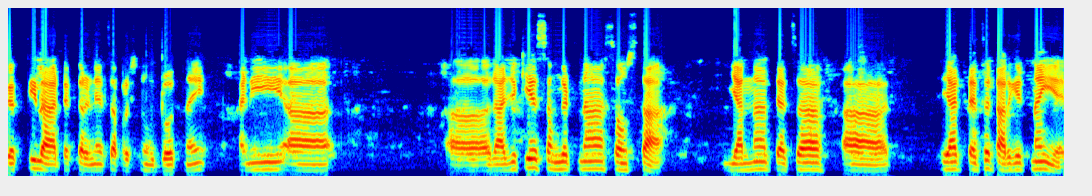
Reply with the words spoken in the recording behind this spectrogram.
व्यक्तीला अटक करण्याचा प्रश्न उद्भवत नाही. आणि राजकीय संघटना संस्था यांना त्याचा या त्याचं टार्गेट नाही आहे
